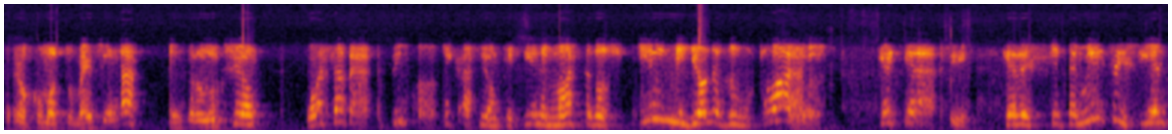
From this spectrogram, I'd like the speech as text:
Pero como tú mencionaste en introducción, WhatsApp es un tipo de aplicación que tiene más de 2 mil millones de usuarios. ¿Qué quiere decir? Que de 7.600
